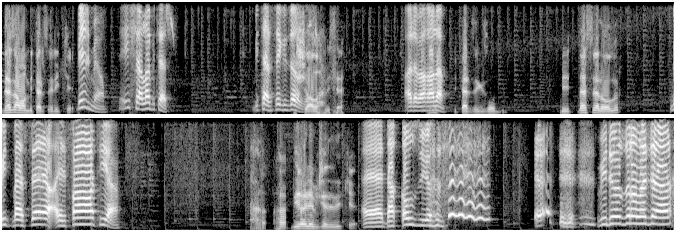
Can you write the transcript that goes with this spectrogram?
Ne zaman biter seninki? Bilmiyorum. İnşallah biter. Biterse güzel olur. İnşallah biter. Hadi bakalım. Biterse güzel olur. Bitmezse ne olur? Bitmezse El Fatiha. Niye öyle bir şey dedin ki? Ee, dakika uzuyor. Video uzun olacak.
